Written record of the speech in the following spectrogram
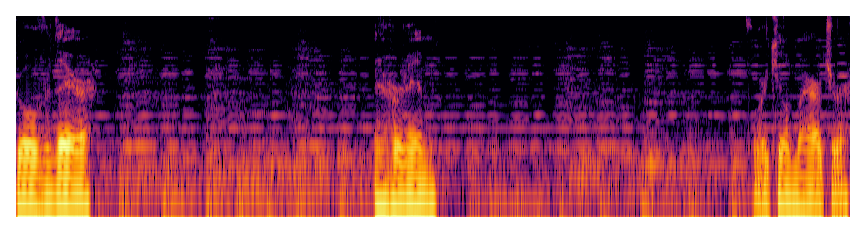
Go over there and hurt him before he killed my archer.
